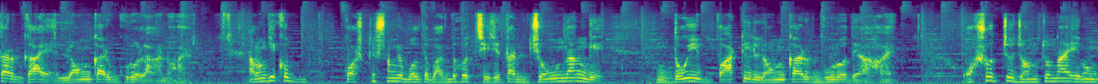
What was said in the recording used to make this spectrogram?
তার গায়ে লঙ্কার গুঁড়ো লাগানো হয়। এমনকি খুব কষ্টের সঙ্গে বলতে বাধ্য হচ্ছি যে তার যৌনাঙ্গে দুই বাটি লঙ্কার গুঁড়ো দেওয়া হয়। অসহ্য যন্ত্রণায় এবং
